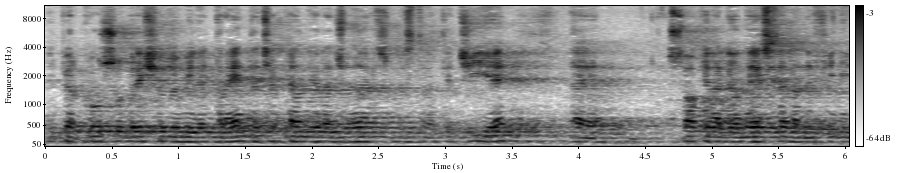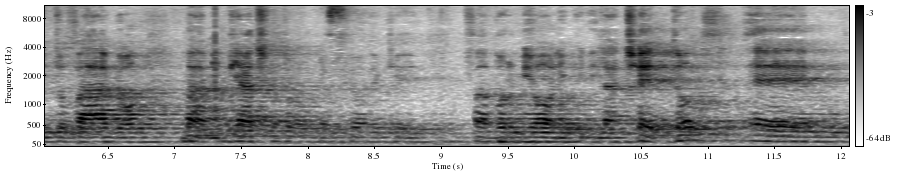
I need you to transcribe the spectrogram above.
il percorso Brescia 2030 cercando di ragionare sulle strategie. Eh, so che la Leonessa l'ha definito vago, ma mi piace la provocazione che fa Bormioli, quindi l'accetto. Eh,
